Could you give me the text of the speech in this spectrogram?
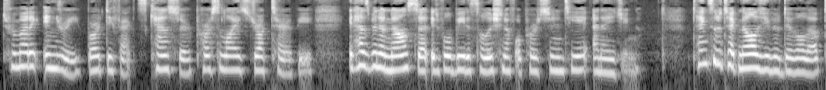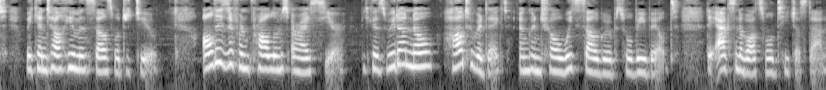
Traumatic injury, birth defects, cancer, personalized drug therapy. It has been announced that it will be the solution of opportunity and aging. Thanks to the technology we've developed, we can tell human cells what to do. All these different problems arise here because we don't know how to predict and control which cell groups will be built. The Xenobots will teach us that,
